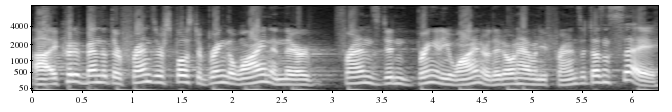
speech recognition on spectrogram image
Uh, it could have been that their friends are supposed to bring the wine, and their friends didn't bring any wine, or they don't have any friends. It doesn't say.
